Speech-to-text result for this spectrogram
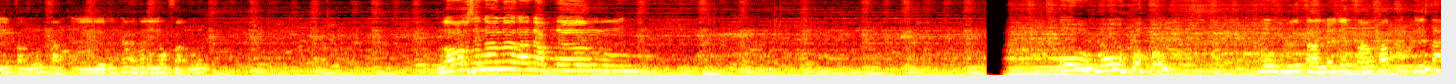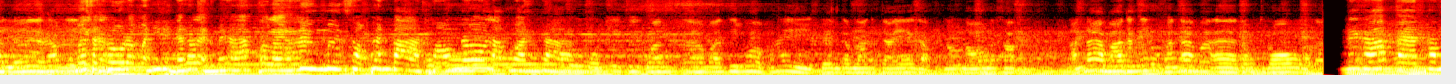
ยืนฝั่งนู้นบ้างเออยืนข้างๆท่านนายกฝั่งนู้น รองชนะเลิศอันดับหนึ่ง โอ้โหโอ้มือสั่นเลยได้ฟังครับมือสั่นเลยนะครับเมื่อสักครู่รางวัลที่หนึ่งได้เท่าไหร่รู้ไหมคะเท่าไหร่ฮะหนึ่งหมื่นสองพันบาท พร้อมโล่รางวัลค่ะ โอ้โหนี่คือวันรางวัลที่มอบให้เป็นกำลังใจให้กับน้องๆนะครับหันหน้ามาทางนี้ลูกหันหน้ามาเออตรงตรงๆนะคะแปดพัน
